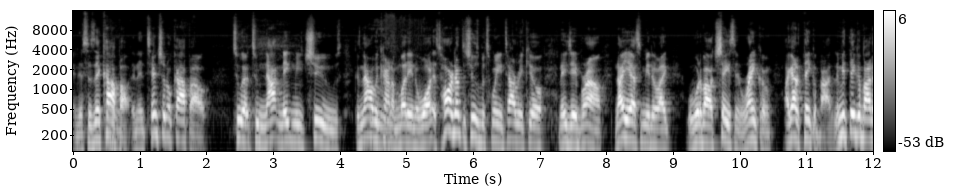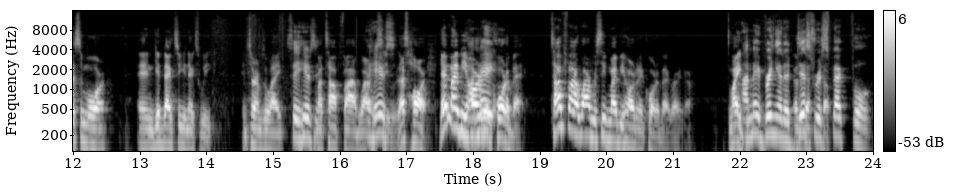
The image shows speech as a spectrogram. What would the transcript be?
and this is a cop out, an intentional cop out, to, uh, to not make me choose, because now we're kind of muddying the water. It's hard enough to choose between Tyreek Hill and A.J. Brown. Now you're asking me to, like, well, what about Chase and rank them? I got to think about it. Let me think about it some more and get back to you next week in terms of, like, See, here's my top five wide receivers. That's hard. That might be harder may- than quarterback. Top five wide receiver might be harder than quarterback right now. Might be. I may bring in a That's- that's disrespectful.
